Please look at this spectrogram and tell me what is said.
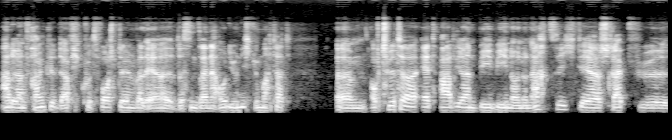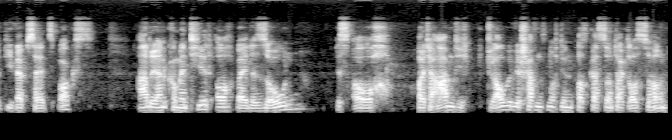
Adrian Franke darf ich kurz vorstellen, weil er das in seiner Audio nicht gemacht hat. Ähm, auf Twitter at AdrianBB89, der schreibt für die Website Box. Adrian kommentiert auch bei The Zone, ist auch heute Abend, ich glaube, wir schaffen es noch, den Podcast Sonntag rauszuhauen,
